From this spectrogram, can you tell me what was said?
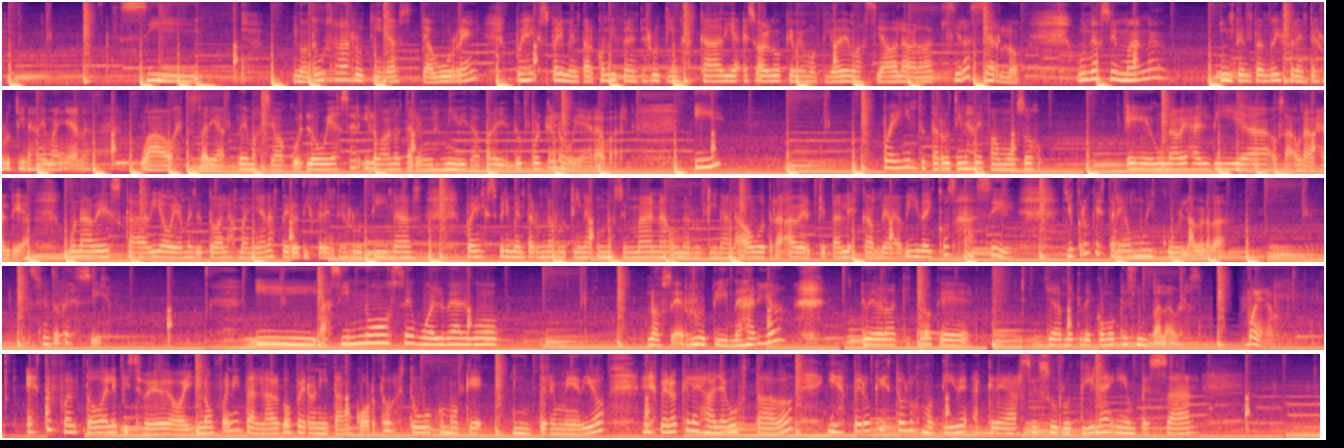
si no te gustan las rutinas, te aburren, puedes experimentar con diferentes rutinas cada día. Eso es algo que me motiva demasiado, la verdad. Quisiera hacerlo. Una semana intentando diferentes rutinas de mañana. Wow, esto estaría demasiado cool. Lo voy a hacer y lo voy a anotar en mi video para YouTube porque lo voy a grabar. Y pueden intentar rutinas de famosos eh, una vez al día, o sea, una vez al día, una vez cada día, obviamente todas las mañanas, pero diferentes rutinas. Pueden experimentar una rutina una semana, una rutina la otra, a ver qué tal les cambia la vida y cosas así. Yo creo que estaría muy cool, la verdad. Siento que sí. Y así no se vuelve algo, no sé, rutinario. De verdad que creo que ya me quedé como que sin palabras. Bueno, este fue todo el episodio de hoy. No fue ni tan largo, pero ni tan corto. Estuvo como que intermedio. Espero que les haya gustado y espero que esto los motive a crearse su rutina y empezar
